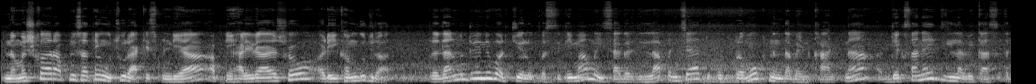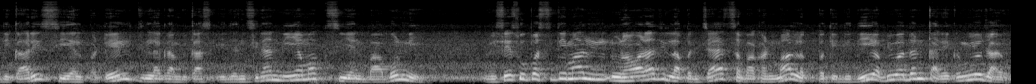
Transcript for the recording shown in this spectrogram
નમસ્કાર, આપની સાથે હું રાકેશ પંડ્યા. આપ નિહાળી રહ્યા છો અડીખમ ગુજરાત. પ્રધાનમંત્રીની વર્ચ્યુઅલ ઉપસ્થિતિમાં મહીસાગર જિલ્લા પંચાયત ઉપપ્રમુખ નંદાબેન ખાંટના અધ્યક્ષસ્થાને જિલ્લા વિકાસ અધિકારી સીએલ પટેલ, જિલ્લા ગ્રામ વિકાસ એજન્સીના નિયામક સીએન બાબોરની વિશેષ ઉપસ્થિતિમાં લુણાવાડા જિલ્લા પંચાયત સભાખંડમાં લખપતિ દીદી અભિવાદન કાર્યક્રમ યોજાયો.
